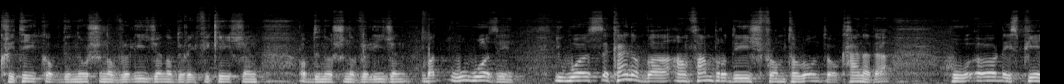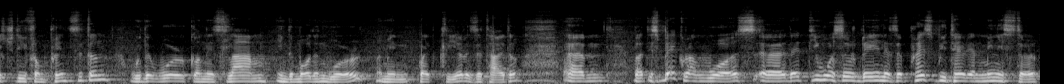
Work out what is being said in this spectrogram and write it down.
critique of the notion of religion, of the reification of the notion of religion, but who was he? He was a kind of uh, enfant prodige from Toronto, Canada, who earned his PhD from Princeton with a work on Islam in the modern world. I mean, quite clear as the title. Um, but his background was uh, that he was ordained as a Presbyterian minister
